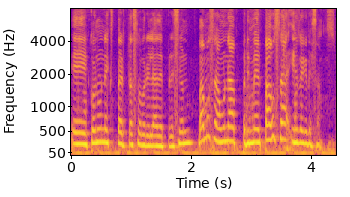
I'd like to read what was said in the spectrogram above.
eh, con una experta sobre la depresión. Vamos a una primer pausa y regresamos.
